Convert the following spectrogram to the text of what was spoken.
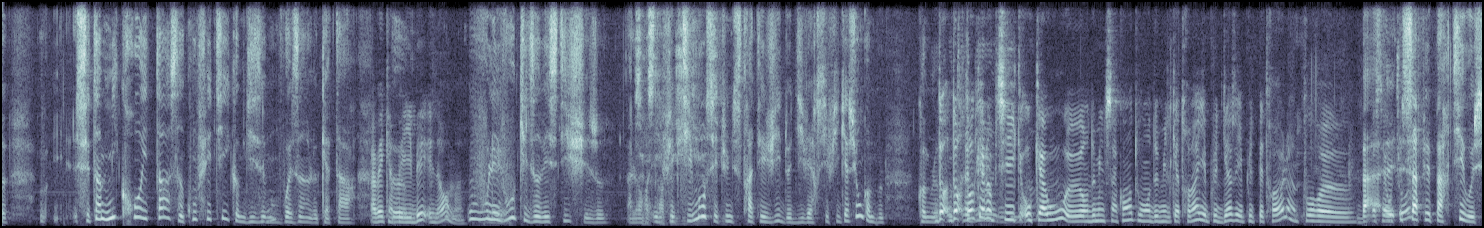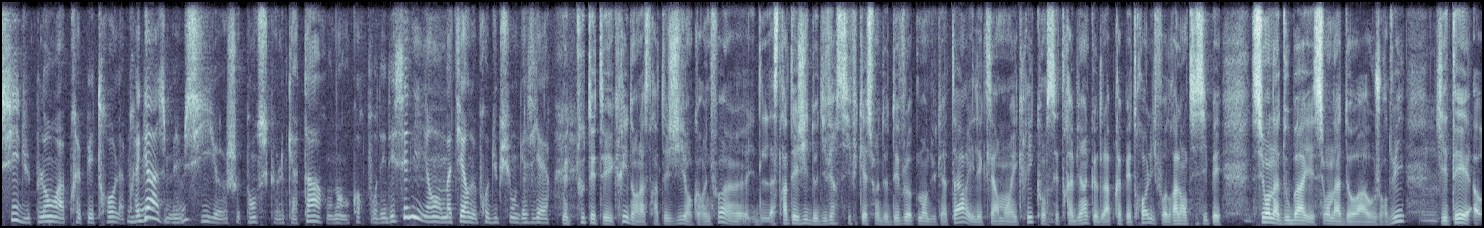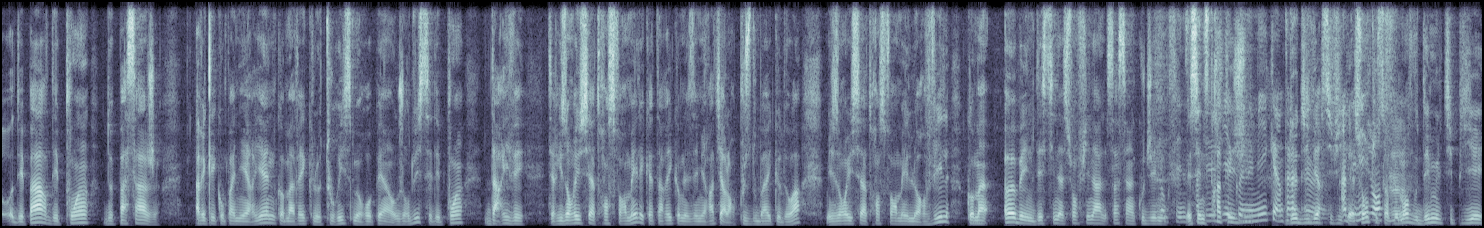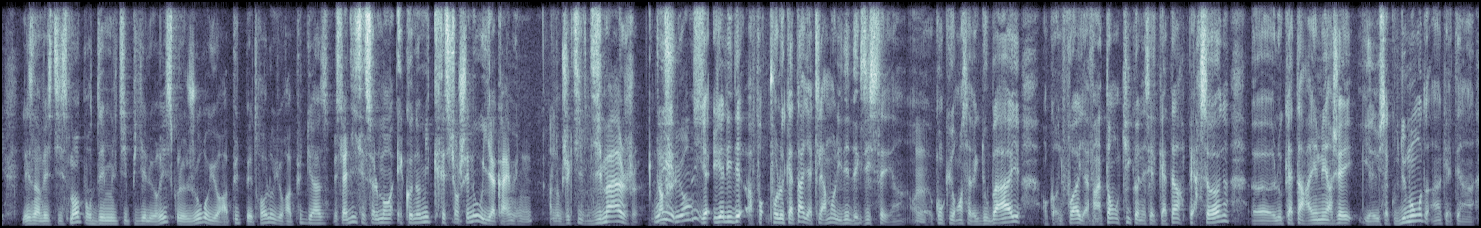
c'est un micro-État, c'est un confetti, comme disait mon voisin, le Qatar. Avec un PIB énorme. Où voulez-vous qu'ils investissent chez eux? Alors effectivement, c'est une stratégie de diversification, comme dans, quelle optique Au cas où, euh, en 2050 ou en 2080, il n'y a plus de gaz, il n'y a plus de pétrole pour euh, bah, Ça fait partie aussi du plan après pétrole, après mhm. gaz, même mhm. si euh, je pense que le Qatar, on a encore pour des décennies hein, en matière de production gazière. Mais tout était écrit dans la stratégie, encore une fois, la stratégie de diversification et de développement du Qatar, il est clairement écrit qu'on sait très bien que de l'après-pétrole, il faudra l'anticiper. Si on a Dubaï et si on a Doha aujourd'hui, mhm. qui étaient au départ des points de passage avec les compagnies aériennes comme avec le tourisme européen. Aujourd'hui, c'est des points d'arrivée. C'est-à-dire qu'ils ont réussi à transformer les Qataris comme les Émiratis, alors plus Dubaï que Doha, mais ils ont réussi à transformer leur ville comme un hub et une destination finale. Ça, c'est un coup de génie. Et c'est une stratégie de diversification. Tout simplement, vous démultipliez les investissements pour démultiplier le risque le jour où il n'y aura plus de pétrole, où il n'y aura plus de gaz. Mais cela dit, c'est seulement économique, Christian chez nous. Il y a quand même un objectif d'image, d'influence. il y a, l'idée, pour le Qatar, il y a clairement l'idée d'exister. Hein. Hmm. Euh, concurrence avec Dubaï. Encore une fois, il y a 20 ans, qui connaissait le Qatar? Personne. Euh, le Qatar a émergé, il a eu sa Coupe du Monde, hein, qui a été un,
